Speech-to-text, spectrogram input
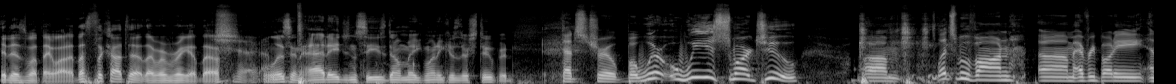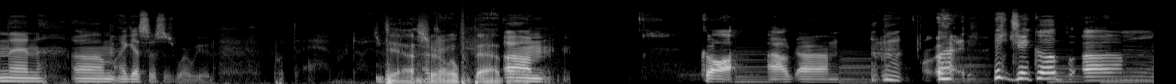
It is what they wanted. That's the content that we're bringing, though. Shut Well, up. listen, ad agencies don't make money because they're stupid. That's true, but we're we is smart too. Um, let's move on, um, everybody, and then um, I guess this is where we would put the advertisement. Yeah, sure. Okay. We'll put that. there. Um, I'll, um, hey Jacob. Um,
